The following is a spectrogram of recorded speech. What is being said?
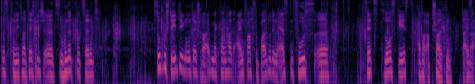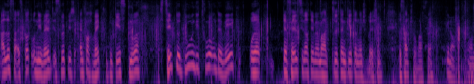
Das kann ich tatsächlich äh, zu 100 Prozent so bestätigen und unterschreiben. Man kann halt einfach, sobald du den ersten Fuß äh, setzt, losgehst, einfach abschalten. Da ist Ja. alles, da ist Gott und die Welt ist wirklich einfach weg. Du gehst nur, es zählt nur du und die Tour und der Weg oder der Fels, je nachdem, wenn man halt klettern geht, dann entsprechend. Das hat schon was. Ne? Genau. Und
